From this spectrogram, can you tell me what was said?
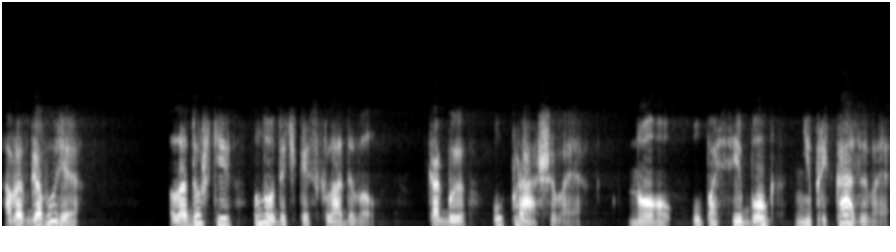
А в разговоре ладошки лодочкой складывал, как бы упрашивая, но, упаси Бог, не приказывая.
